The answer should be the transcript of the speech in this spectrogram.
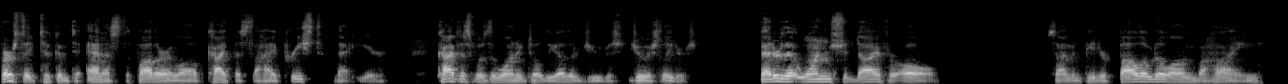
First, they took him to Annas, the father in law of Caiaphas, the high priest that year. Caiaphas was the one who told the other Jewish, Jewish leaders, Better that one should die for all. Simon Peter followed along behind,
